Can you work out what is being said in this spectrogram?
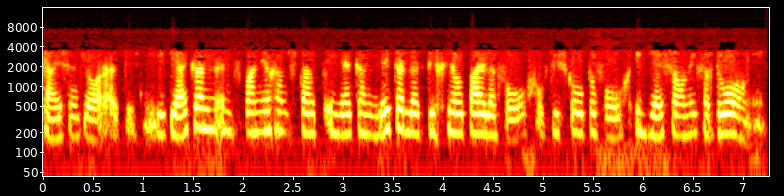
1000 jaar oud is nie. Jy weet jy kan in Spanje gaan stap en jy kan letterlik die geel pile volg of die skulpe volg en jy sal nie verdwaal nie.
